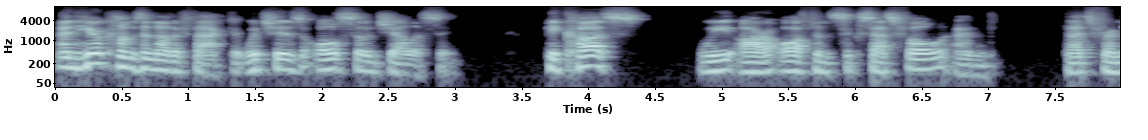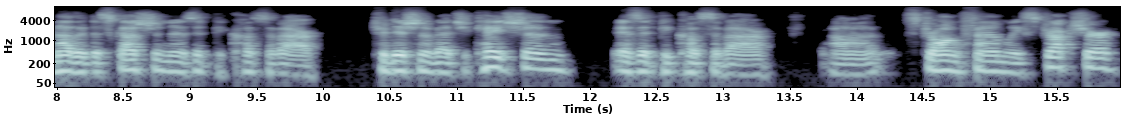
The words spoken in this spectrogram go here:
And here comes another factor, which is also jealousy. Because we are often successful, and that's for another discussion. Is it because of our tradition of education? Is it because of our uh, strong family structure?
